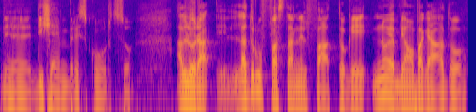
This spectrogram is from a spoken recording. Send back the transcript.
eh, dicembre scorso. Allora, la truffa sta nel fatto che noi abbiamo pagato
